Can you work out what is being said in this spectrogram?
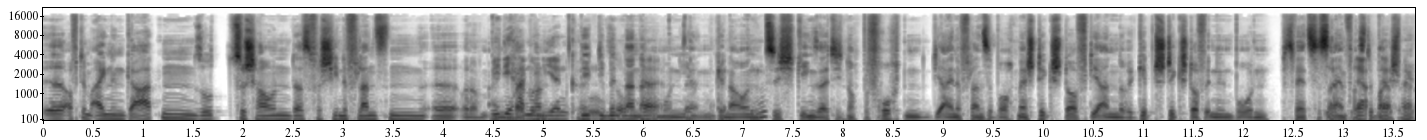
äh, auf dem eigenen Garten so zu schauen, dass verschiedene Pflanzen äh, oder Wie die eigenen Balkon, harmonieren können, die, die so. miteinander Ja, harmonieren, ja, okay. genau und Mhm. sich gegenseitig noch befruchten. Die eine Pflanze braucht mehr Stickstoff, die andere gibt Stickstoff in den Boden. Das wäre jetzt das Ja, einfachste ja, Beispiel.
